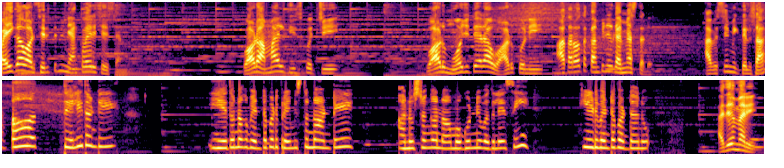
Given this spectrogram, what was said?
పైగా వాడి చరిత్ర నేను ఎంక్వైరీ చేశాను. వాడు అమ్మాయిలు తీసుకొచ్చి వాడు మోజుతేరా వాడుకొని ఆ తర్వాత కంపెనీలకు అమ్మేస్తాడు. ఆ విషయం మీకు తెలుసా? తెలీదండి. ఏదో నాకు వెంటపడి ప్రేమిస్తున్నా అంటే అనవసరంగా నా మొగుడిని వదిలేసి ఈడు వెంటపడ్డాను అదే మరి.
